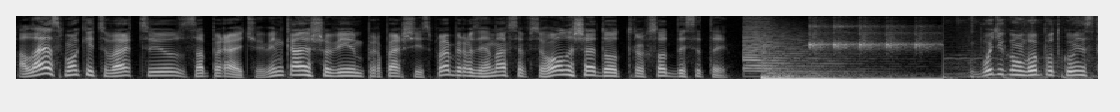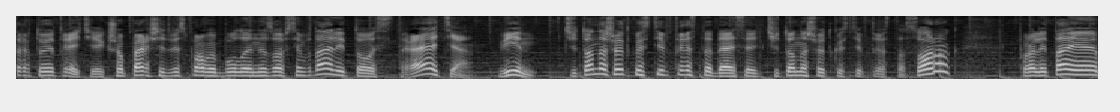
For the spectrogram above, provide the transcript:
Але Смокі цю версію заперечує. Він каже, що він при першій спробі розігнався всього лише до 310. В будь-якому випадку він стартує тричі. Якщо перші дві спроби були не зовсім вдалі, то ось третя він чи то на швидкості в 310, чи то на швидкості в 340 пролітає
